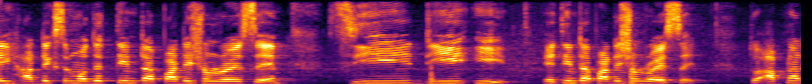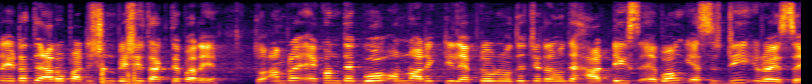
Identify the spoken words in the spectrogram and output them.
এই হার্ড ডিস্কের মধ্যে তিনটা পার্টিশন রয়েছে সি সিডিই এই তিনটা পার্টিশন রয়েছে। তো আপনার এটাতে আরও পার্টিশন বেশি থাকতে পারে। তো আমরা এখন দেখব অন্য আরেকটি ল্যাপটপের মধ্যে যেটার মধ্যে হার্ড ডিস্ক এবং এসএসডি রয়েছে।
